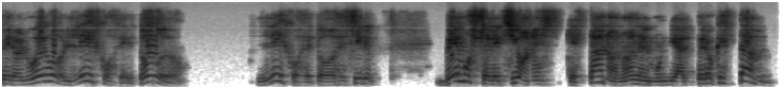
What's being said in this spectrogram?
pero luego lejos de todo, lejos de todo. Es decir, vemos selecciones que están o no en el Mundial, pero que están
